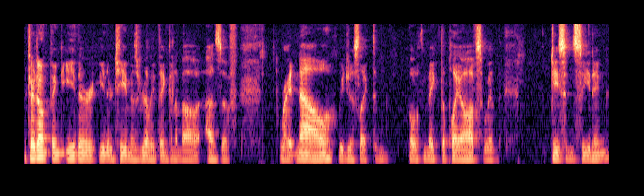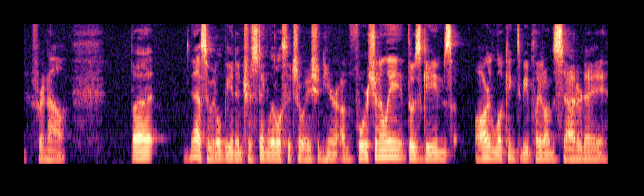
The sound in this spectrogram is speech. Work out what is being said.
which I don't think either either team is really thinking about as of right now. We just like to both make the playoffs with decent seeding for now. But yeah, so it'll be an interesting little situation here. Unfortunately, those games are looking to be played on Saturday,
